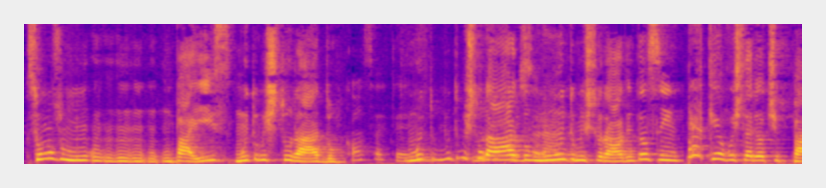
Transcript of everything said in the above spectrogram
somos um, um- um- um país muito misturado. Com certeza. Muito, muito misturado, muito misturado, misturado. Então, assim, pra que eu vou estereotipar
